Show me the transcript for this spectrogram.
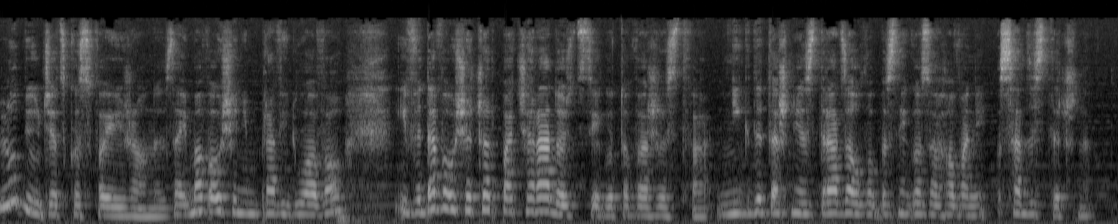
lubił dziecko swojej żony, zajmował się nim prawidłowo i wydawał się czerpać radość z jego towarzystwa. Nigdy też nie zdradzał wobec niego zachowań sadystycznych.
